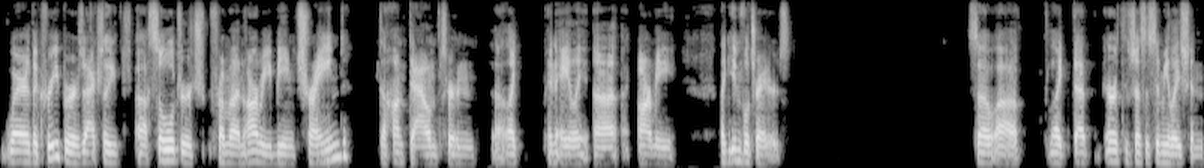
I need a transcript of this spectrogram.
where the creeper is actually a soldier from an army being trained to hunt down certain uh, like an alien uh, army, like infiltrators. So, uh, like that Earth is just a simulation,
